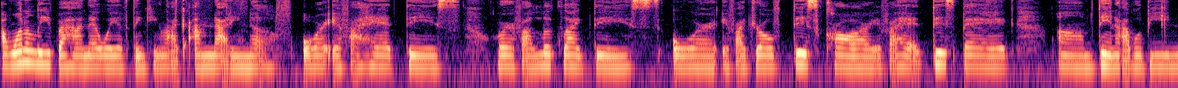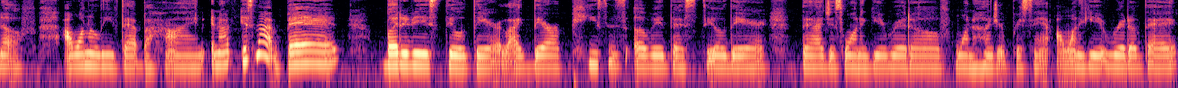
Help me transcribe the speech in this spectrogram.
I want to leave behind that way of thinking like I'm not enough, or if I had this, or if I look like this, or if I drove this car, if I had this bag, um, then I will be enough. I want to leave that behind. And I, it's not bad, but it is still there. Like there are pieces of it that's still there that I just want to get rid of 100%. I want to get rid of that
